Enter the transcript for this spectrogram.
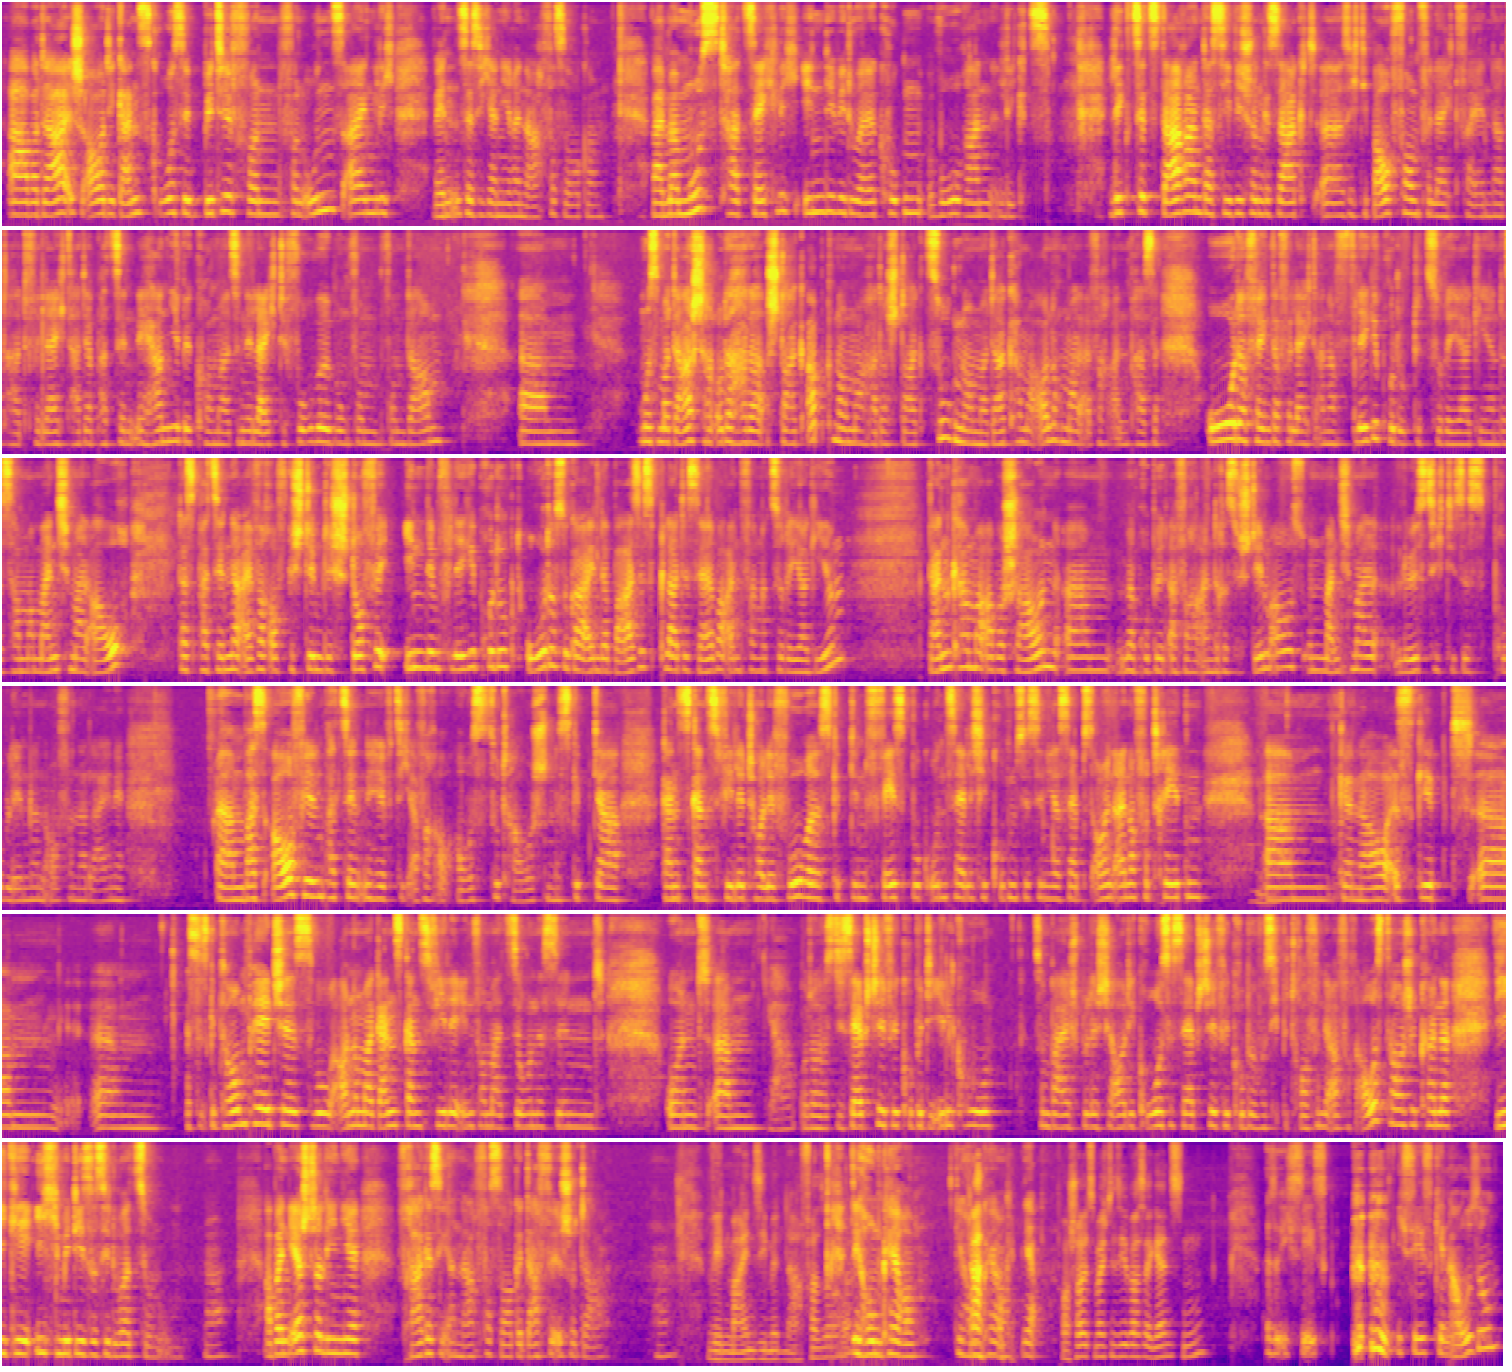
Aber da ist auch die ganz große Bitte von, von uns eigentlich, wenden Sie sich an Ihre Nachversorger. Weil man muss tatsächlich individuell gucken, woran liegt es. Liegt es jetzt daran, dass sie, wie schon gesagt, äh, sich die Bauchform vielleicht verändert hat? Vielleicht hat der Patient eine Hernie bekommen, also eine leichte Vorwölbung vom, vom Darm. Ähm, muss man da schauen, oder hat er stark abgenommen, hat er stark zugenommen, da kann man auch nochmal einfach anpassen. Oder fängt er vielleicht an, auf Pflegeprodukte zu reagieren. Das haben wir manchmal auch, dass Patienten einfach auf bestimmte Stoffe in dem Pflegeprodukt oder sogar in der Basisplatte selber anfangen zu reagieren. Dann kann man aber schauen, ähm, man probiert einfach ein anderes System aus und manchmal löst sich dieses Problem dann auch von alleine. Ähm, was auch vielen Patienten hilft, sich einfach auch auszutauschen. Es gibt ja ganz, ganz viele tolle Foren. Es gibt in Facebook unzählige Gruppen. Sie sind ja selbst auch in einer vertreten. Mhm. Ähm, genau, es gibt, ähm, ähm, es, es gibt Homepages, wo auch nochmal ganz, ganz viele Informationen sind. Und ähm, ja, oder die Selbsthilfegruppe, die ILCO zum Beispiel, ist ja auch die große Selbsthilfegruppe, wo sich Betroffene einfach austauschen können. Wie gehe ich mit dieser Situation um? Ja. Aber in erster Linie frage Sie Ihren Nachversorger, dafür ist er da. Ja. Wen meinen Sie mit Nachversorger? Die Homecarer. Die Homecarer, ah, okay. ja. Frau Scholz, möchten Sie was ergänzen? Also ich sehe es, ich sehe es genauso.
